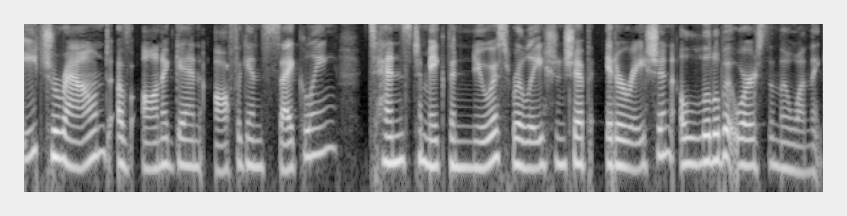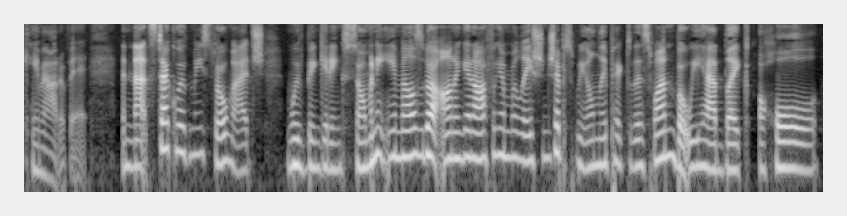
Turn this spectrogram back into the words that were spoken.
Each round of on again, off again cycling tends to make the newest relationship iteration a little bit worse than the one that came out of it. And that stuck with me so much. We've been getting so many emails about on again, off again relationships. We only picked this one, but we had like a whole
